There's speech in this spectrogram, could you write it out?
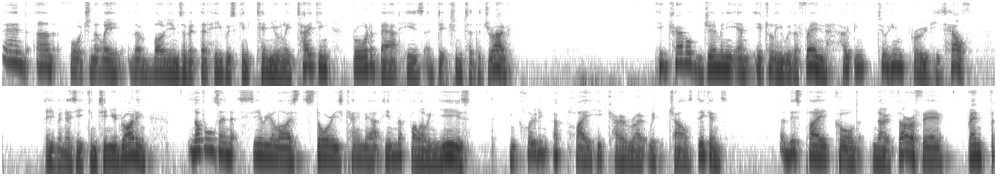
And unfortunately, the volumes of it that he was continually taking brought about his addiction to the drug. He travelled Germany and Italy with a friend, hoping to improve his health. Even as he continued writing, novels and serialised stories came out in the following years, including a play he co wrote with Charles Dickens. This play, called No Thoroughfare, ran for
